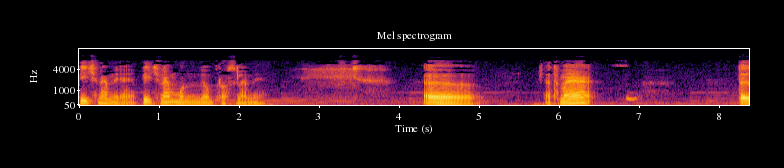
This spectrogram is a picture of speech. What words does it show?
2ឆ្នាំនេះ2ឆ្នាំមុនញោមប្រុសស្លាប់នេះអឺអាត្មាទៅ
